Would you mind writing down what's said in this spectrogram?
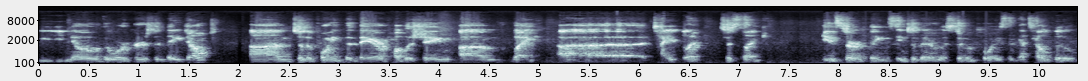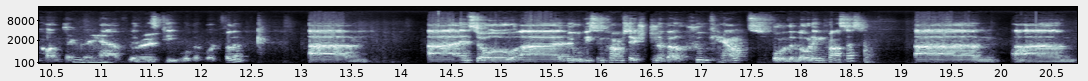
we know the workers and they don't. Um, to the point that they are publishing, um, like, uh, type, like, just like insert things into their list of employees. and that's how little contact they Mhm. have with these people that work for them. Um, uh, and so uh, there will be some conversation about who counts for the voting process. Um, um,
